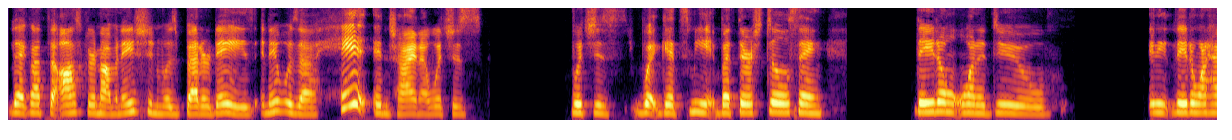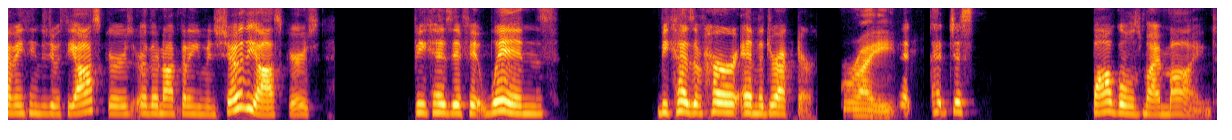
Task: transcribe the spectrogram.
that got the oscar nomination was better days and it was a hit in china which is which is what gets me but they're still saying they don't want to do any, they don't want to have anything to do with the oscars or they're not going to even show the oscars because if it wins because of her and the director Right. that, that just boggles my mind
